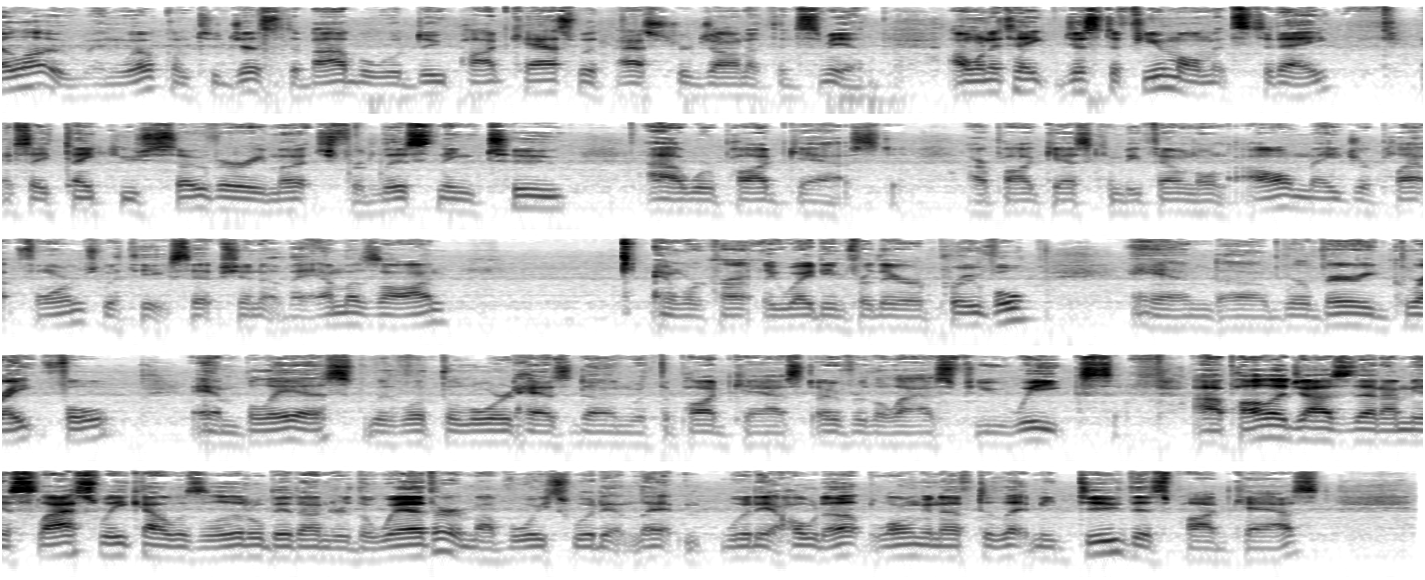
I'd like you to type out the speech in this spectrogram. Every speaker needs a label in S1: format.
S1: Hello, and welcome to Just the Bible Will Do podcast with Pastor Jonathan Smith. I want to take just a few moments today and say thank you so very much for listening to our podcast. Our podcast can be found on all major platforms with the exception of Amazon, and we're currently waiting for their approval. And uh, we're very grateful and blessed with what the Lord has done with the podcast over the last few weeks. I apologize that I missed last week. I was a little bit under the weather and my voice wouldn't let wouldn't hold up long enough to let me do this podcast.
